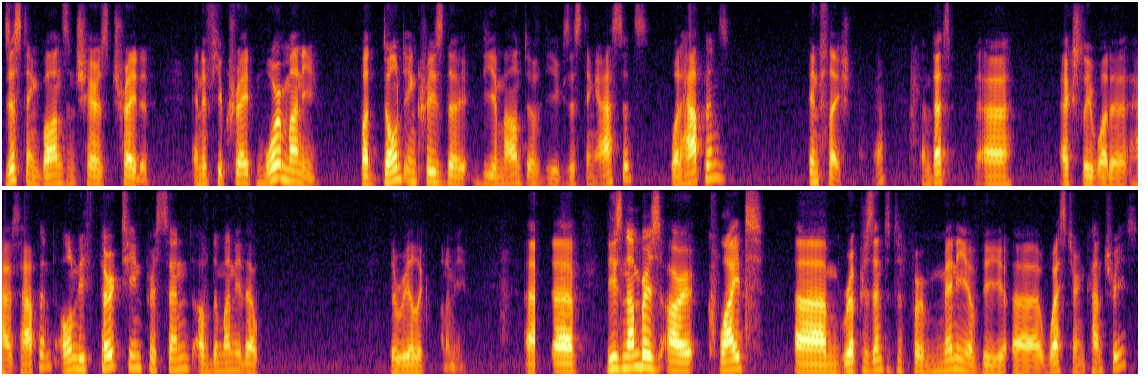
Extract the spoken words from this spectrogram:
existing bonds and shares traded. And if you create more money, but don't increase the, the amount of the existing assets, what happens? Inflation. Yeah? And that's uh, actually what uh, has happened. Only 13% of the money that the real economy. And, uh, these numbers are quite um, representative for many of the uh, Western countries.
